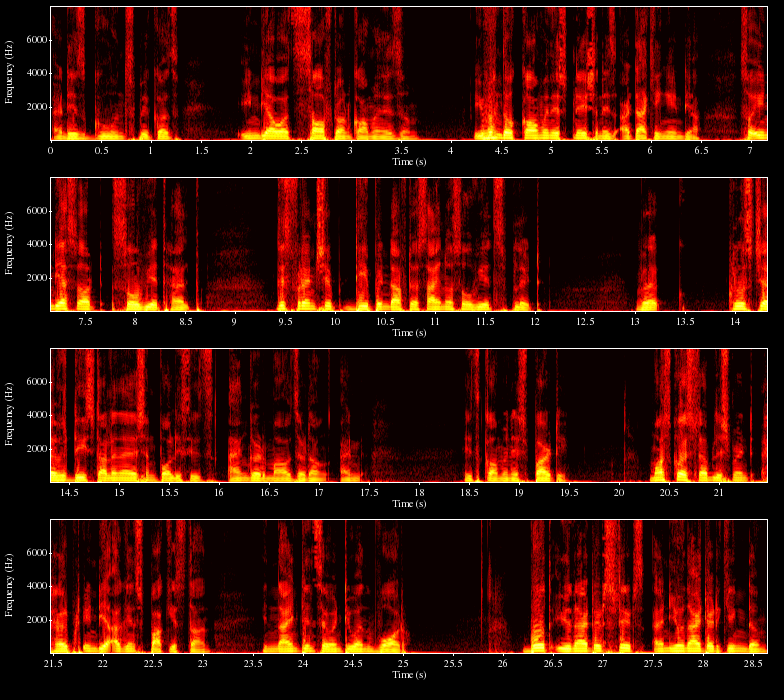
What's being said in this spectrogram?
and his goons because India was soft on communism, even though communist nation is attacking India. So India sought Soviet help. This friendship deepened after Sino-Soviet split, where Khrushchev's de-Stalinization policies angered Mao Zedong and his Communist Party. Moscow establishment helped India against Pakistan in 1971 war. Both United States and United Kingdom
